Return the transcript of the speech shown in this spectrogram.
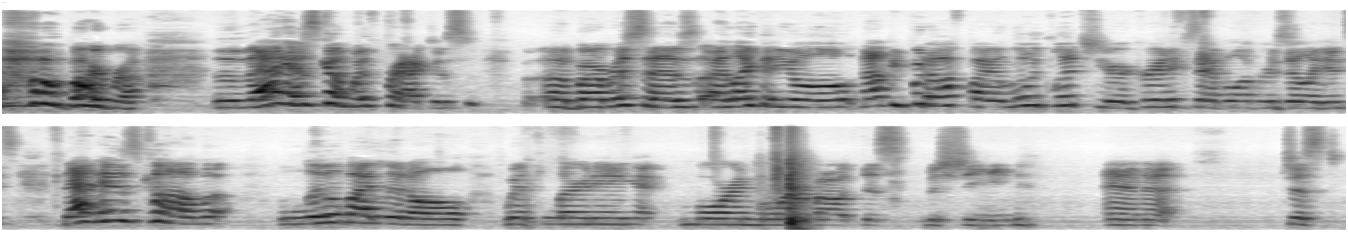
Oh, Barbara, that has come with practice. Uh, Barbara says, I like that you'll not be put off by a little glitch. You're a great example of resilience. That has come little by little with learning more and more about this machine and uh, just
